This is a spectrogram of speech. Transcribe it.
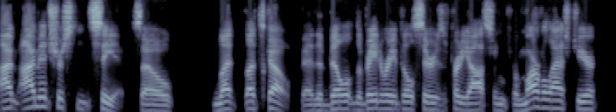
I'm I'm interested to see it. So let let's go. Uh, the Bill the Beta Ray Bill series is pretty awesome from Marvel last year.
